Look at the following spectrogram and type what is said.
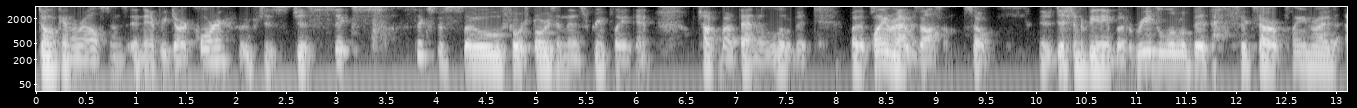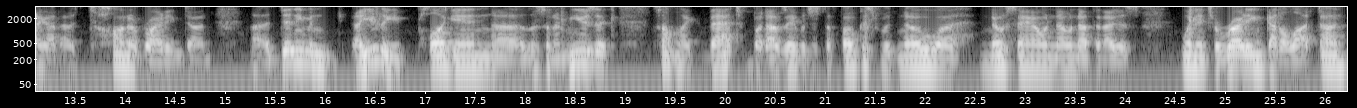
Duncan Ralston's In Every Dark Corner, which is just six six or so short stories and then a screenplay at the end. We'll talk about that in a little bit. But the plane ride was awesome. So in addition to being able to read a little bit, six hour plane ride, I got a ton of writing done. Uh, didn't even, I usually plug in, uh, listen to music, something like that, but I was able just to focus with no, uh, no sound, no nothing. I just went into writing, got a lot done.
